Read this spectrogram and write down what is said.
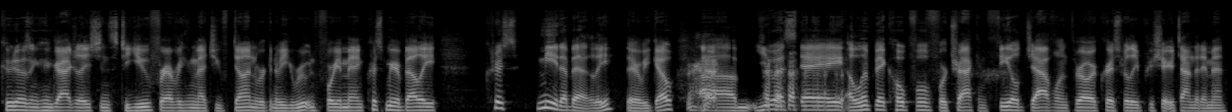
Kudos and congratulations to you for everything that you've done. We're going to be rooting for you, man. Chris Mirabelli, Chris Mirabelli. There we go. Um, USA Olympic hopeful for track and field javelin thrower. Chris, really appreciate your time today, man.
